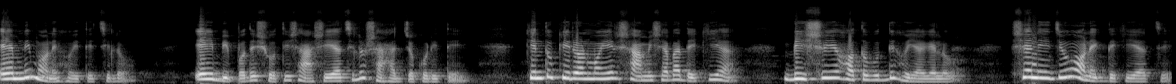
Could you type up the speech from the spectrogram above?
এমনি মনে হইতেছিল। এই বিপদে সতীশ আসিয়াছিল সাহায্য করিতে। কিন্তু কিরণময়ীর স্বামী সেবা দেখিয়া বিস্ময়ে হতবুদ্ধি হইয়া গেল। সে নিজেও অনেক দেখিয়াছে,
